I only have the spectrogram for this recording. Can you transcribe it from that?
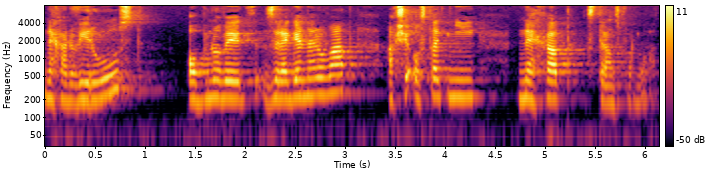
nechat vyrůst, obnovit, zregenerovat a vše ostatní nechat transformovat.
